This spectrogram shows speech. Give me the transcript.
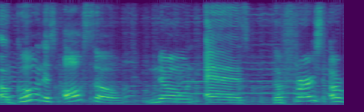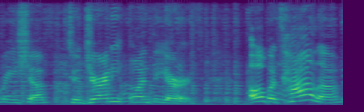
Ogun is also known as the first Orisha to journey on the earth. Obatala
